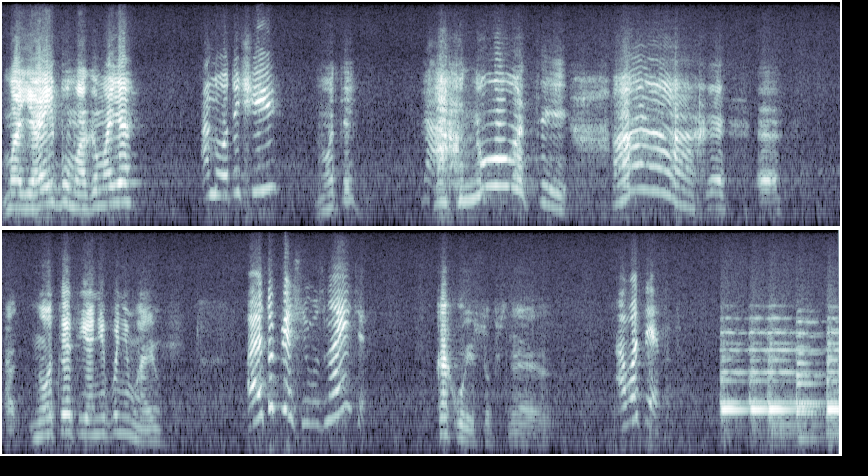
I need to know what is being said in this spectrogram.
Моя и бумага моя. А ноты чьи? Ноты? Да. Ах, ноты! Ах, э, э, а, ноты это я не понимаю. А эту песню вы знаете? Какую, собственно? А вот эту.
